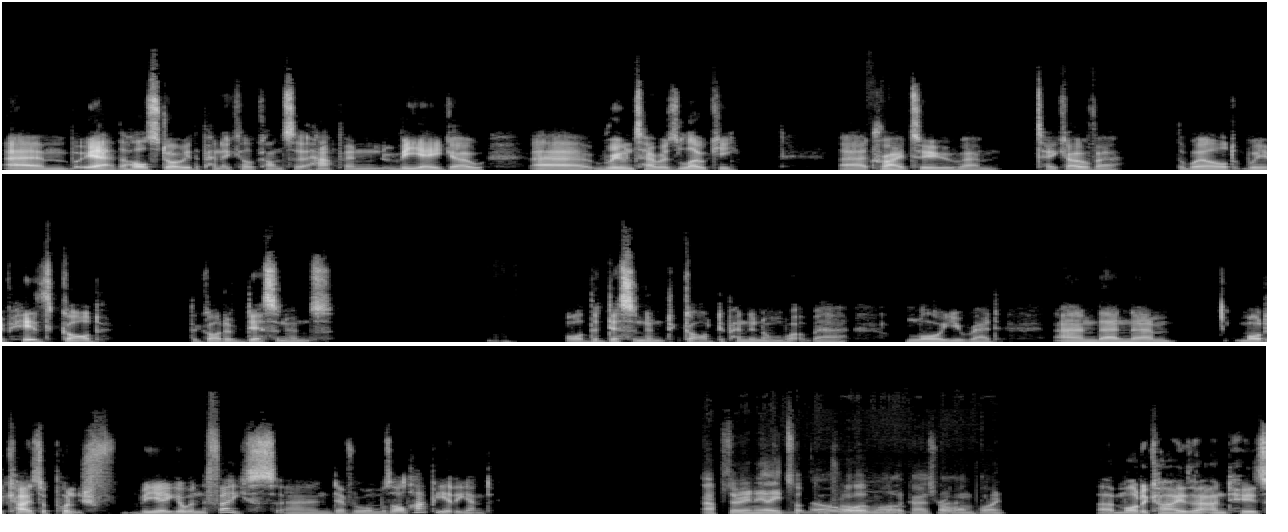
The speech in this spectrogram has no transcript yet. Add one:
Um, but yeah, the whole story of the Pentakill concert happened. Viego, uh, Runeterra's Loki, uh, tried to um, take over the world with his god, the god of dissonance, or the dissonant god, depending on what uh, law you read. And then um, Mordekaiser punched Viego in the face, and everyone was all happy at the end. After he nearly took No control of one Mordekaiser at one point. Uh, Mordekaiser and his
